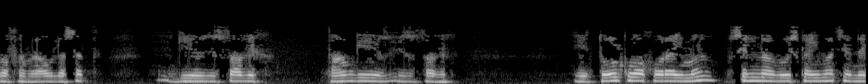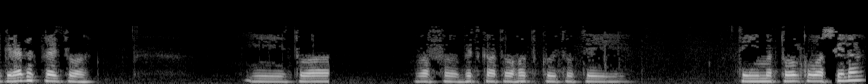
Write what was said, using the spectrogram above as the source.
в Амраул Асад ги изоставих. Там ги изоставих. И толкова хора има, силна войска има, че не гледат пред това. И това в битката Охот, който те, те имат толкова сила,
